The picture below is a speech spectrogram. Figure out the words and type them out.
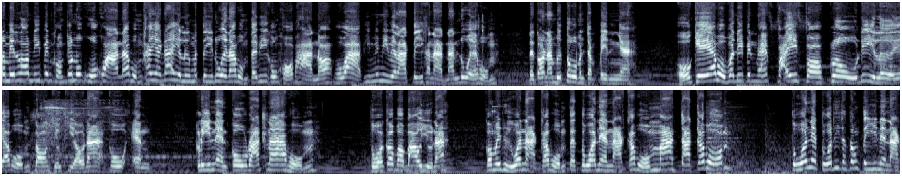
นาเมนต์รอบนี้เป็นของเจ้านกหัวขวานนะ ผมใครอยากได้อย่าลืมมาตีด้วยนะผมแต่พี่คงขอผ่านเนาะเพราะว่าพี่ไม่มีเวลาตีขนาดนั้นด้วยครับผม แต่ตอนนั้นมือโต้มันจำเป็นไงโอเคครับผมวันนี้เป็นแพ็คไฟ for glow นี่เลยครับผมซองเขียวๆนะ go and green and go rush นะครับผม ตัวก็เบาๆอยู่นะ ก็ไม่ถือว่าหนักครับผม แต่ตัวเนี่ยหนักครับผมมาจัดครับผม ตัวเนี่ยตัวที่จะต้องตีเนี่ยหนัก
